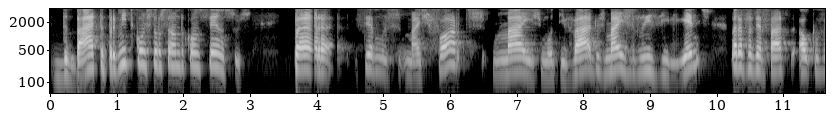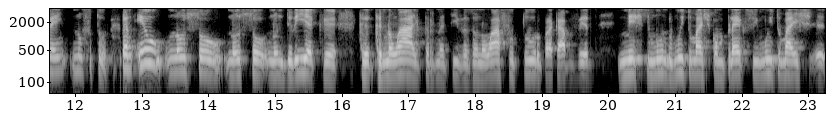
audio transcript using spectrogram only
debate, permite construção de consensos para sermos mais fortes, mais motivados, mais resilientes para fazer face ao que vem no futuro. Portanto, eu não sou, não sou, não diria que, que, que não há alternativas ou não há futuro para Cabo Verde neste mundo muito mais complexo e muito mais eh,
